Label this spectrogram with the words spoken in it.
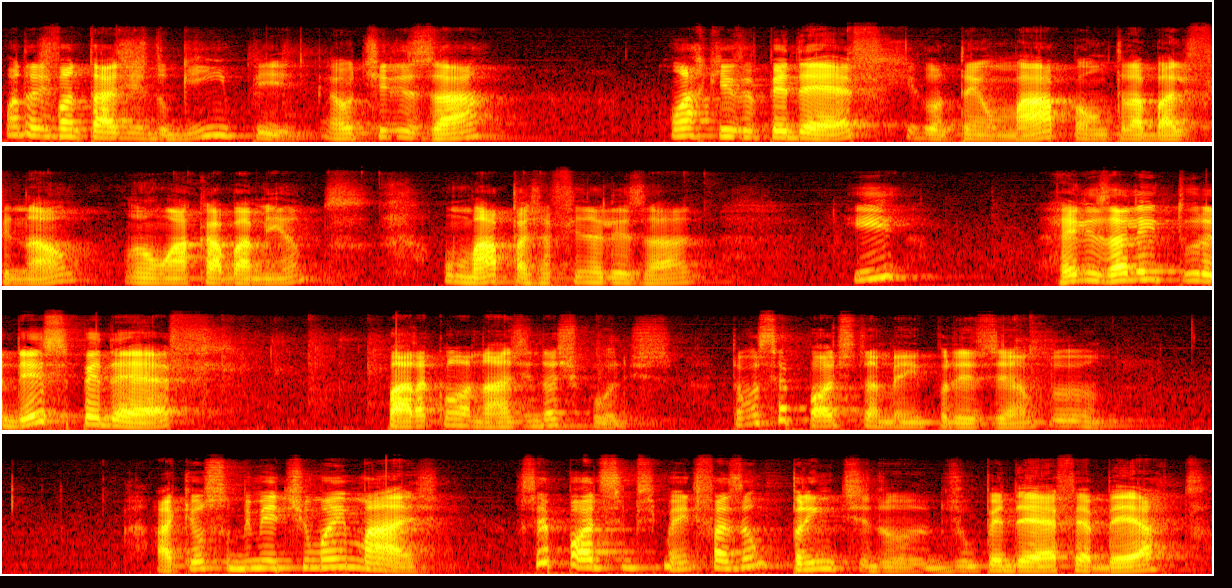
Uma das vantagens do GIMP é utilizar um arquivo PDF que contém um mapa, um trabalho final, um acabamento, um mapa já finalizado e realizar a leitura desse PDF para a clonagem das cores. Então você pode também, por exemplo, aqui eu submeti uma imagem. Você pode simplesmente fazer um print do, de um PDF aberto,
